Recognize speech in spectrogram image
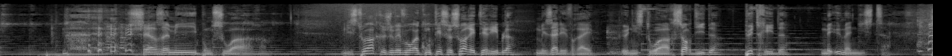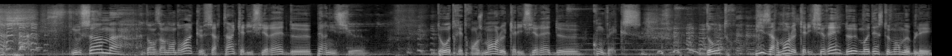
Chers amis, bonsoir. L'histoire que je vais vous raconter ce soir est terrible, mais elle est vraie. Une histoire sordide, putride, mais humaniste. Nous sommes dans un endroit que certains qualifieraient de pernicieux. D'autres, étrangement, le qualifieraient de convexe. D'autres, bizarrement, le qualifieraient de modestement meublé.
